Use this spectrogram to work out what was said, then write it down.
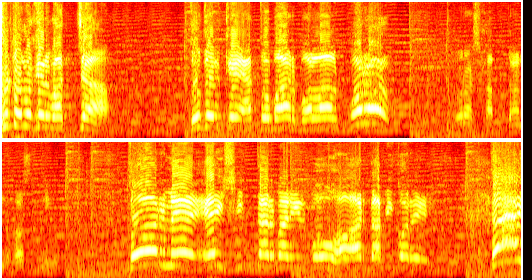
ছোট লোকের বাচ্চা। তোদেরকে এতবার বলার পরও তোরা সাবধান হসনি। তোর মেয়ে এই শিকদার বাড়ির বউ হওয়ার দাবি করে। এই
